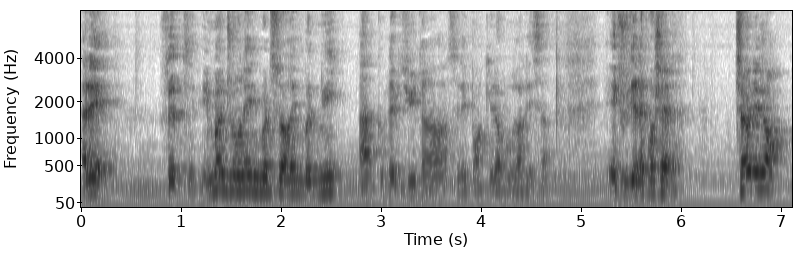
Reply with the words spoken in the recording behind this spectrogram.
Allez, faites une bonne journée, une bonne soirée, une bonne nuit, hein, comme d'habitude, hein, ça dépend à quelle heure vous regardez ça. Et je vous dis à la prochaine. Ciao les gens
